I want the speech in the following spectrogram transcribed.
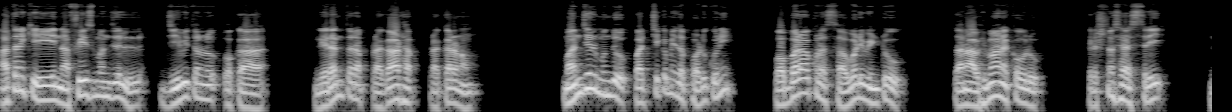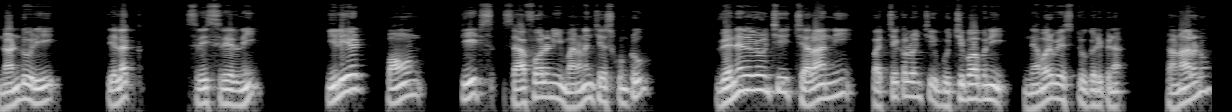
అతనికి నఫీజ్ మంజిల్ జీవితంలో ఒక నిరంతర ప్రగాఢ ప్రకరణం. మంజిల్ ముందు పచ్చిక మీద పడుకుని కొబ్బరాకుల సవ్వడి వింటూ తన అభిమాన కవులు కృష్ణశాస్త్రి నండూరి తిలక్ శ్రీశ్రీలని ఇలియట్ పౌండ్ కీట్స్ శాఫోలని మననం చేసుకుంటూ వెన్నెలలోంచి చలాన్ని పచ్చికలోంచి బుచ్చిబాబుని నెమరువేస్తూ గడిపిన క్షణాలను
